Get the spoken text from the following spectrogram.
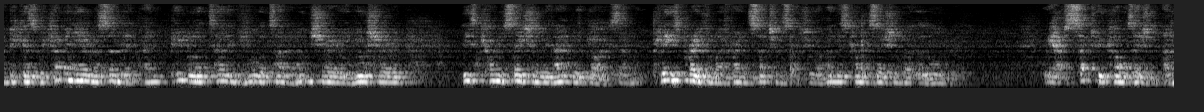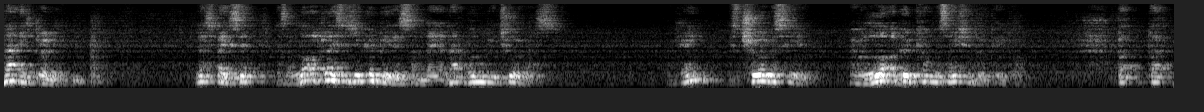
and because we come in here on a Sunday and people are telling me all the time, and I'm sharing, and you're sharing, these conversations we've had with guys, and please pray for my friend such and such who I've had this conversation about the Lord with. We have such good conversations, and that is brilliant. Let's face it, there's a lot of places you could be this Sunday, and that wouldn't be true of us. It's true of us here. We have a lot of good conversations with people. But, but,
